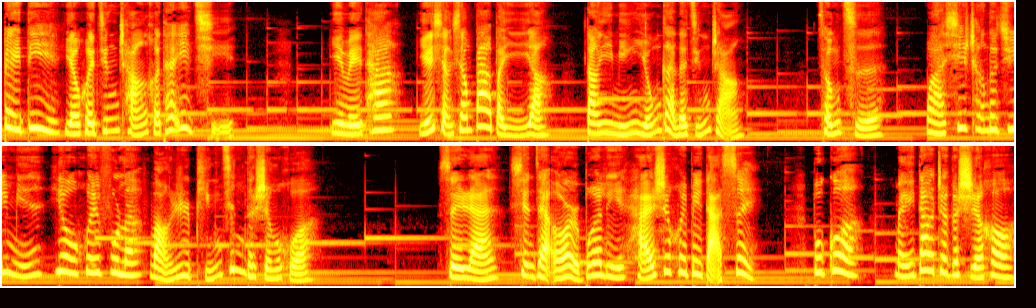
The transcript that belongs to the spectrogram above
贝蒂也会经常和他一起，因为他也想像爸爸一样当一名勇敢的警长。从此，瓦西城的居民又恢复了往日平静的生活。虽然现在偶尔玻璃还是会被打碎，不过每到这个时候，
